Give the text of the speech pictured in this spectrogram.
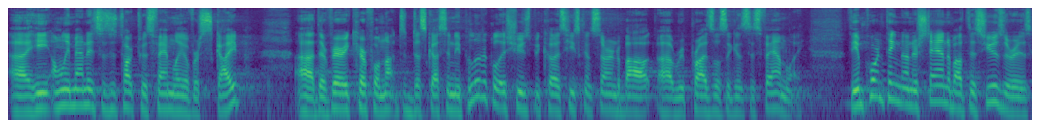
Uh, he only manages to talk to his family over Skype. Uh, they're very careful not to discuss any political issues because he's concerned about uh, reprisals against his family. The important thing to understand about this user is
